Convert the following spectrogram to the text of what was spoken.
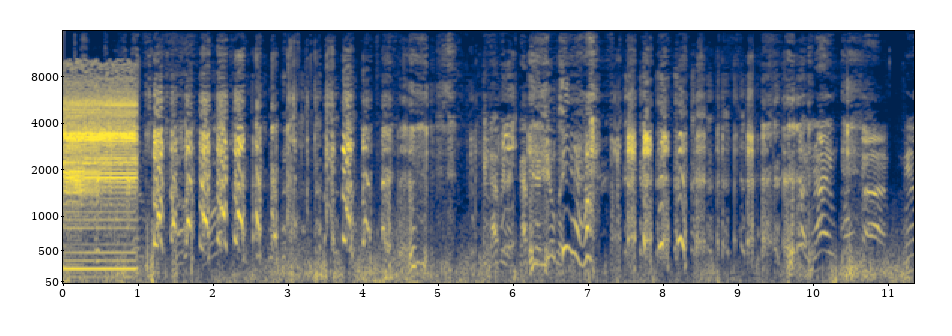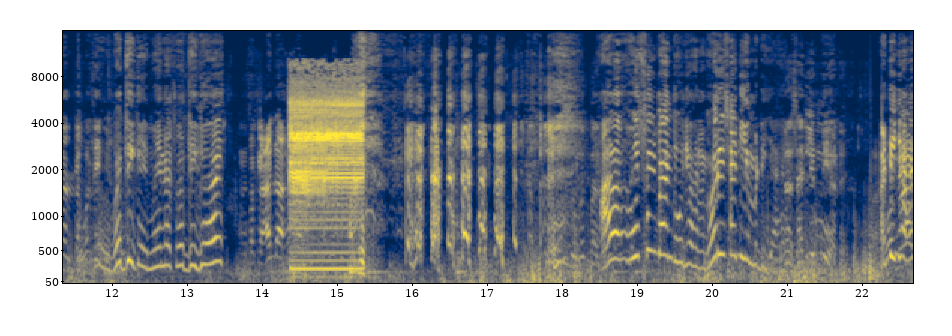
ha નાખ કાપી ભાઈ વધી ગઈ મહેનત વધી ગઈ ઉસું જ બાંધવું જોઈએ ને ઘોરી સાઈડલી મટી જાય સાઈડલીમ નહીં હટે અટી જાય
